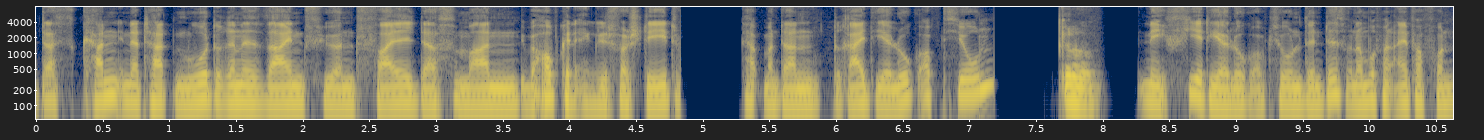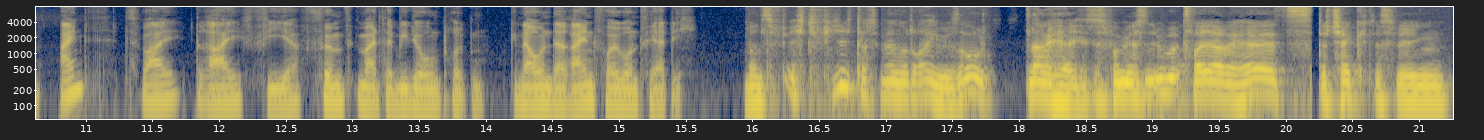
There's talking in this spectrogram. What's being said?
Das kann in der Tat nur drinne sein für einen Fall, dass man überhaupt kein Englisch versteht. Da hat man dann drei Dialogoptionen. Genau. Nee, vier Dialogoptionen sind es. Und dann muss man einfach von 1, 2, 3, 4, 5 immer als Erwiderung drücken. Genau in der Reihenfolge und fertig. Waren es echt vier? Ich dachte, es wären nur drei gewesen. Oh, lange her. Es ist bei mir sind über zwei Jahre her jetzt der Check, deswegen.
